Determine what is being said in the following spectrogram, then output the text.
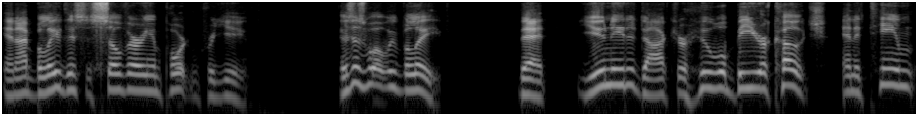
and I believe this is so very important for you. This is what we believe that you need a doctor who will be your coach and a team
